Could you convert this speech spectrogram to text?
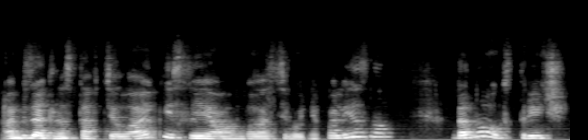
Обязательно ставьте лайк, если я вам была сегодня полезна. До новых встреч!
